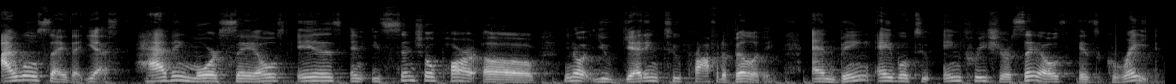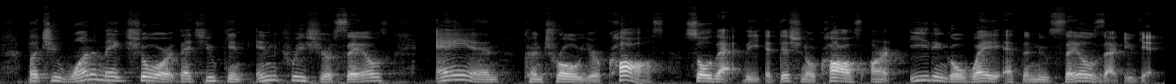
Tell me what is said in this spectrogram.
I will say that yes, having more sales is an essential part of you know you getting to profitability. And being able to increase your sales is great but you want to make sure that you can increase your sales and control your costs so that the additional costs aren't eating away at the new sales that you get.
